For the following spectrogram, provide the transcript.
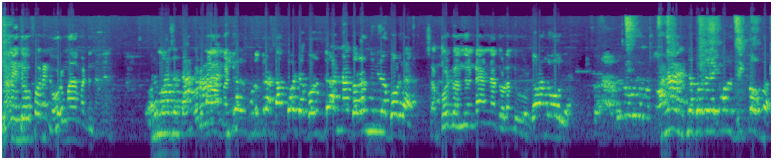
ஆனா இந்த ஆஃபர் ஒரு மாதம் மட்டும்தானே? ஒரு மாசம் தான் ஒரு மாதம் மட்டும். நீங்கள் கொடுக்குற சப்போர்ட்டை பொறுத்து அண்ணா தொடர்ந்து மீத போடுவார் சப்போர்ட் வந்துட்டா என்ன தொடர்ந்து போடும் தொடர்ந்து போடுவார் ஆனா இந்த பொறுத்த வரைக்கும் ஒரு பிக் ஓவர்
